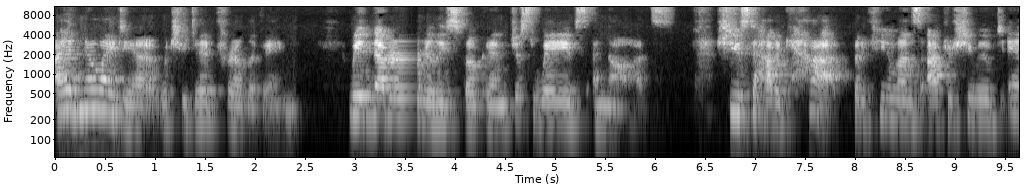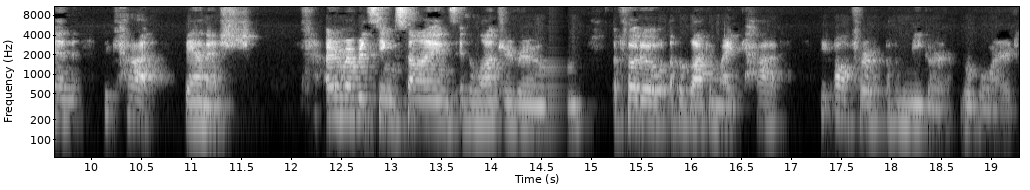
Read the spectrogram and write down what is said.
I had no idea what she did for a living. We had never really spoken, just waves and nods. She used to have a cat, but a few months after she moved in, the cat vanished. I remembered seeing signs in the laundry room, a photo of a black and white cat, the offer of a meager reward.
